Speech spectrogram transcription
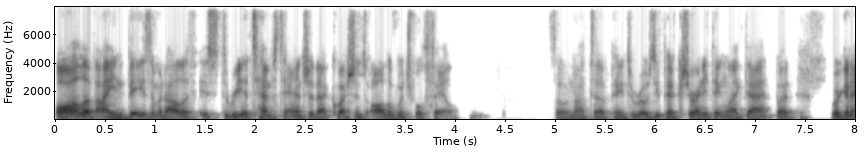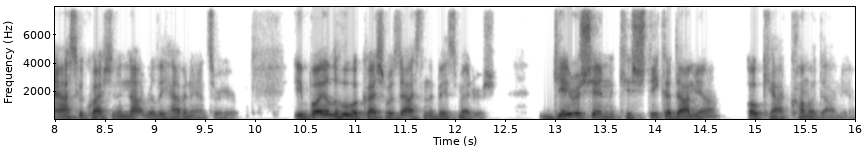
All of Ayin Beis Amid Aleph is three attempts to answer that questions, all of which will fail. So not to paint a rosy picture or anything like that, but we're going to ask a question and not really have an answer here. Ibayalahu, a question was asked in the base medrash. Gerushin kishtika damya o damya. A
